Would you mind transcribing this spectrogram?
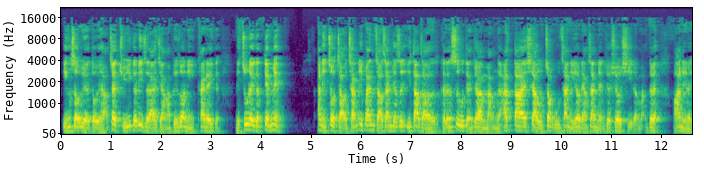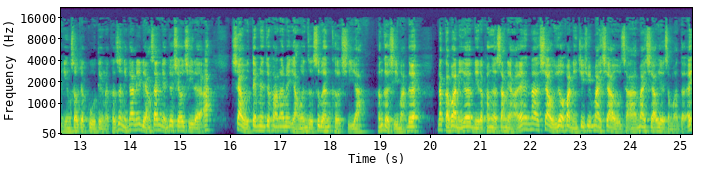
营收越多越好。再举一个例子来讲啊，比如说你开了一个，你租了一个店面。那你做早餐，一般早餐就是一大早可能四五点就要忙了啊，大概下午中午餐你又两三点就休息了嘛，对不对？啊，你的营收就固定了。可是你看你两三点就休息了啊，下午店面就放那边养蚊子，是不是很可惜呀？很可惜嘛，对不对？那搞不好你的你的朋友商量好，哎，那下午又换你继续卖下午茶、卖宵夜什么的，哎，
